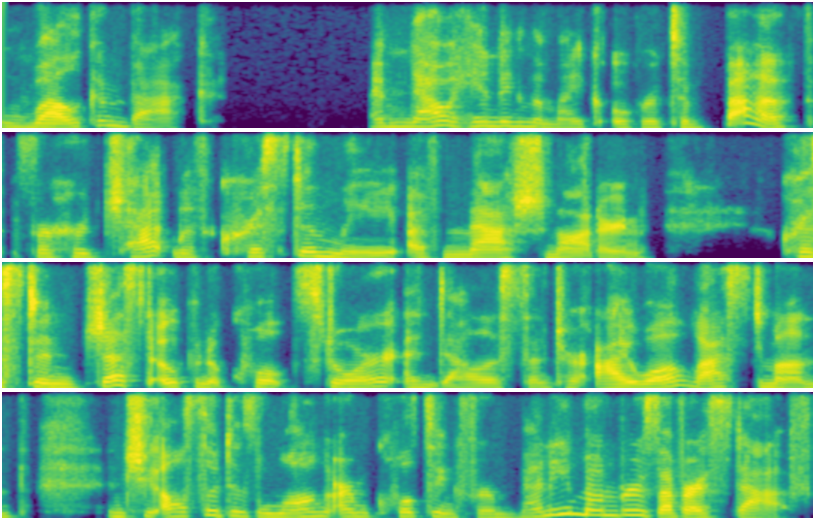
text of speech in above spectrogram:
Welcome back. I'm now handing the mic over to Beth for her chat with Kristen Lee of MASH Modern. Kristen just opened a quilt store in Dallas Center, Iowa last month, and she also does long arm quilting for many members of our staff.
